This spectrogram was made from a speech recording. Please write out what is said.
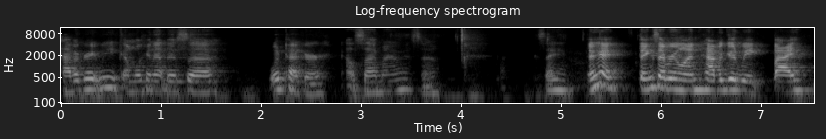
have a great week. I'm looking at this uh, woodpecker outside my office, so exciting. Okay, thanks everyone. Have a good week. Bye.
